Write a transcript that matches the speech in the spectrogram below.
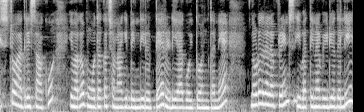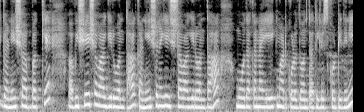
ಇಷ್ಟು ಆದರೆ ಸಾಕು. ಇವಾಗ ಮೋದಕ ಚೆನ್ನಾಗಿ ಬೆಂದಿರುತ್ತೆ ರೆಡಿಯಾಗೋಯ್ತು ಅಂತಲೇ ನೋಡಿದ್ರಲ್ಲ ಫ್ರೆಂಡ್ಸ್ ಇವತ್ತಿನ ವಿಡಿಯೋದಲ್ಲಿ ಗಣೇಶ ಹಬ್ಬಕ್ಕೆ ವಿಶೇಷವಾಗಿರುವಂತಹ, ಗಣೇಶನಿಗೆ ಇಷ್ಟವಾಗಿರುವಂತಹ ಮೋದಕನ ಹೇಗೆ ಮಾಡ್ಕೊಳ್ಳೋದು ಅಂತ ತಿಳಿಸ್ಕೊಟ್ಟಿದ್ದೀನಿ.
